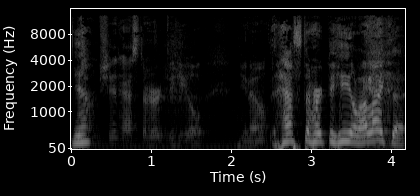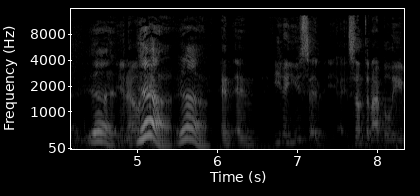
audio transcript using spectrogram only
yeah Some shit has to hurt to heal. You know. it has to hurt to heal i like that yeah You know, yeah yeah And and you know, you said something I believe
